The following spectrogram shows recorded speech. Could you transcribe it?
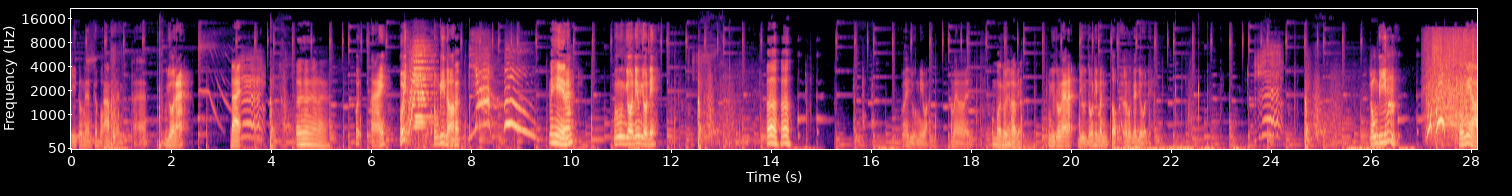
อีตรงนั้นก็บอกครับ ตรงนั้นอ่าโยนนะได้ เอ้ยเฮ้ยอะไรเฮ้ยหายเฮ้ยตรงดินเหรอแบบไม่เห็น ใช่ไหมมึงมึงโยนนี่มึงโยนนี่เออเออไม่อยู่ตรงนี้วะทำไมมาไม่ ข้างบนโยข้านงบเรานดิอะมึงอยู่ตรงนั้นอะอยู่ตรงที่มันตกอะแล้วมันก็โยนดิลงดินตรงนี้เหรอ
